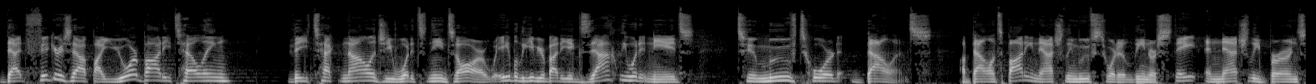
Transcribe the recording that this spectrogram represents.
that figures out by your body telling the technology what its needs are. We're able to give your body exactly what it needs to move toward balance. A balanced body naturally moves toward a leaner state and naturally burns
